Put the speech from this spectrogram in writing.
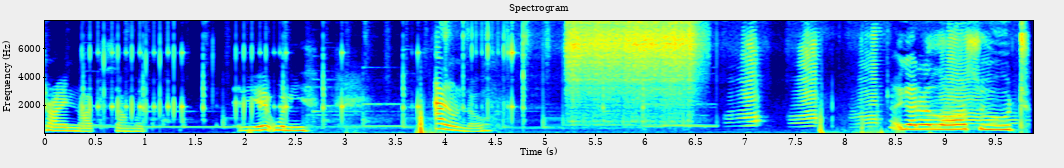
trying not to sound like an idiot when he. I don't know. I got a lawsuit.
